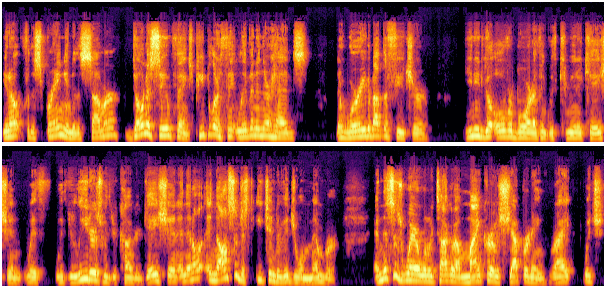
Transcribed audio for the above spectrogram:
you know for the spring into the summer don't assume things. People are th- living in their heads. They're worried about the future. You need to go overboard i think with communication with with your leaders with your congregation and then and also just each individual member. And this is where when we talk about micro shepherding right which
